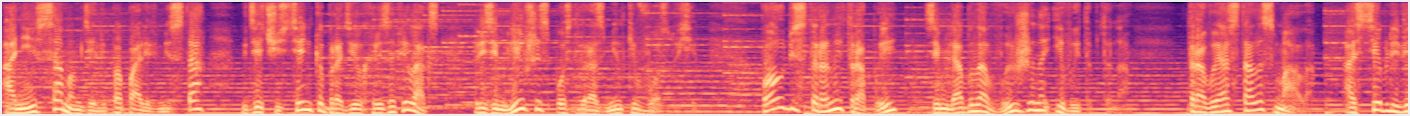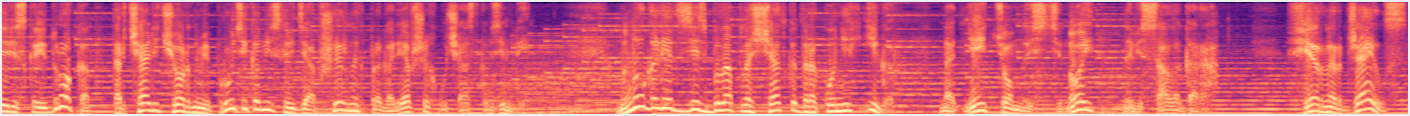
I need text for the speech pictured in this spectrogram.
Они и в самом деле попали в места, где частенько бродил хризофилакс, приземлившись после разминки в воздухе. По обе стороны тропы земля была выжжена и вытоптана. Травы осталось мало, а стебли вереска и дрока торчали черными прутиками среди обширных прогоревших участков земли. Много лет здесь была площадка драконьих игр. Над ней темной стеной нависала гора. Фермер Джайлз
